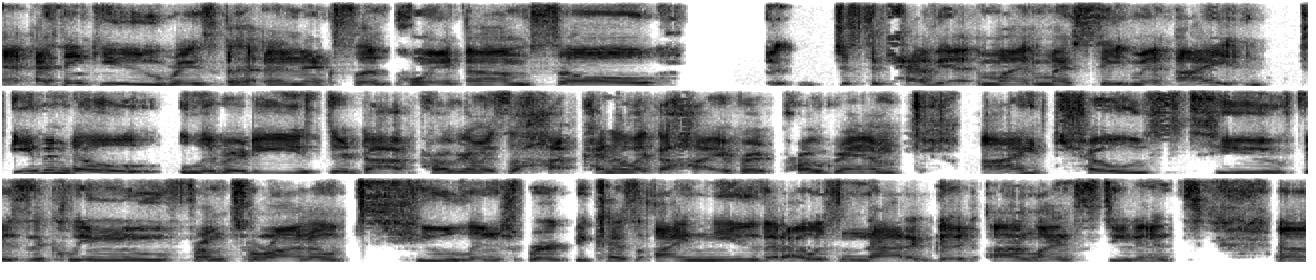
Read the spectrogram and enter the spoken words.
I think you raised an excellent point. Um, so just to caveat my, my statement, I even though Liberty's their dot program is a kind of like a hybrid program, I chose to physically move from Toronto to Lynchburg because I knew that I was not a good online student, um,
